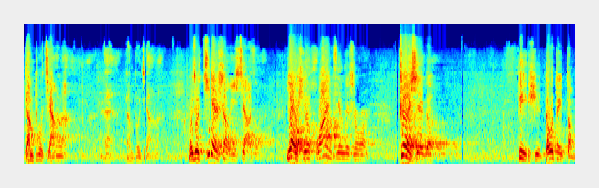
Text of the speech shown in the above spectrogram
咱不讲了，哎，咱不讲了，我就介绍一下子。要学《华严经》的时候，这些个。必须都得懂，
